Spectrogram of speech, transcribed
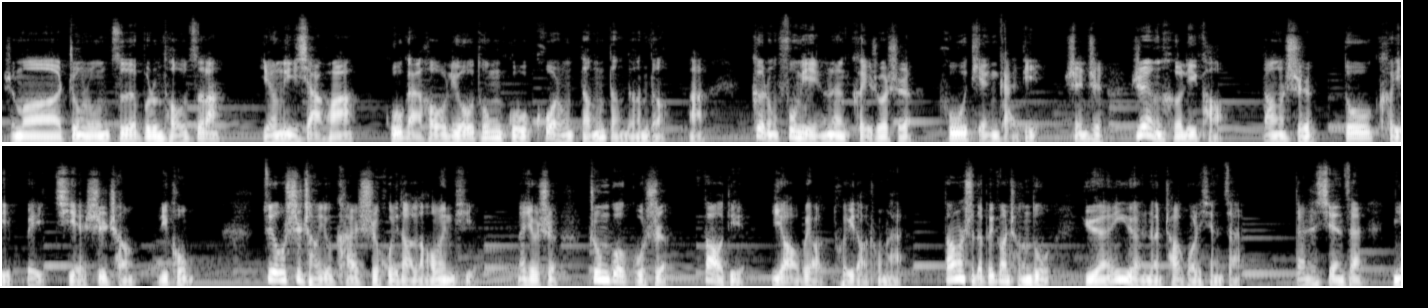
什么重融资不重投资啦，盈利下滑。股改后流通股扩容等等等等啊，各种负面言论可以说是铺天盖地，甚至任何利好当时都可以被解释成利空。最后市场又开始回到老问题，那就是中国股市到底要不要推倒重来？当时的悲观程度远远的超过了现在，但是现在你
